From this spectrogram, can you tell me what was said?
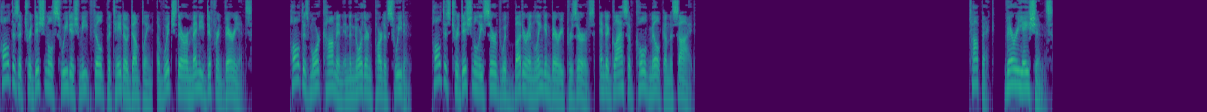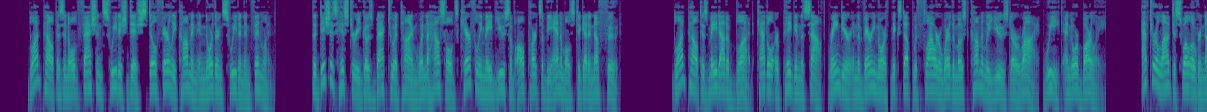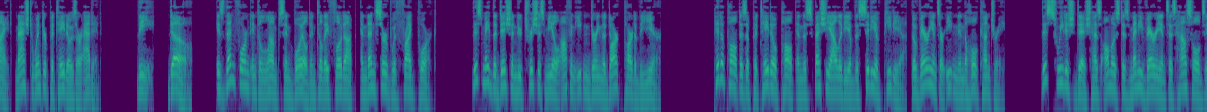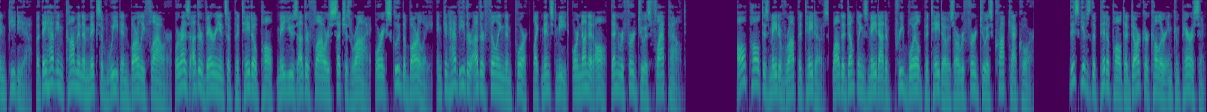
Palt is a traditional Swedish meat-filled potato dumpling, of which there are many different variants. Palt is more common in the northern part of Sweden. Palt is traditionally served with butter and lingonberry preserves, and a glass of cold milk on the side. Variations Blodpalt is an old-fashioned Swedish dish still fairly common in northern Sweden and Finland. The dish's history goes back to a time when the households carefully made use of all parts of the animals to get enough food. Blodpalt is made out of blood cattle or pig in the south, reindeer in the very north mixed up with flour where the most commonly used are rye, wheat and or barley. After allowed to swell overnight, mashed winter potatoes are added. The dough is then formed into lumps and boiled until they float up, and then served with fried pork. This made the dish a nutritious meal often eaten during the dark part of the year. Pitepalt is a potato palt and the speciality of the city of Piteå, though variants are eaten in the whole country. This Swedish dish has almost as many variants as households in Piteå, but they have in common a mix of wheat and barley flour whereas other variants of potato palt may use other flours such as rye, or exclude the barley, and can have either other filling than pork, like minced meat, or none at all, then referred to as flatpalt. All palt is made of raw potatoes, while the dumplings made out of pre-boiled potatoes are referred to as kroppkakor. This gives the pitepalt a darker color in comparison.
